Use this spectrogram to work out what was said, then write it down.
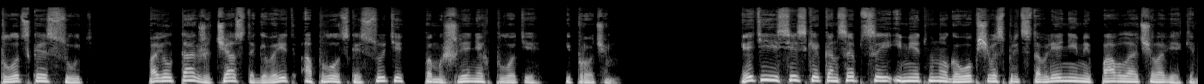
«плотская суть». Павел также часто говорит о плотской сути, помышлениях плоти и прочем. Эти есейские концепции имеют много общего с представлениями Павла о человеке.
